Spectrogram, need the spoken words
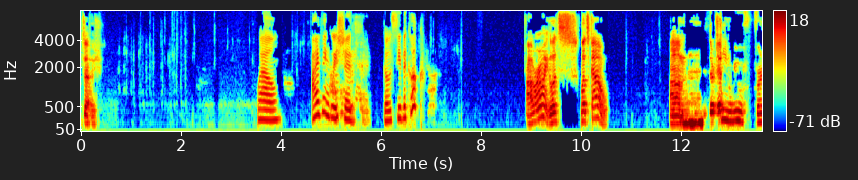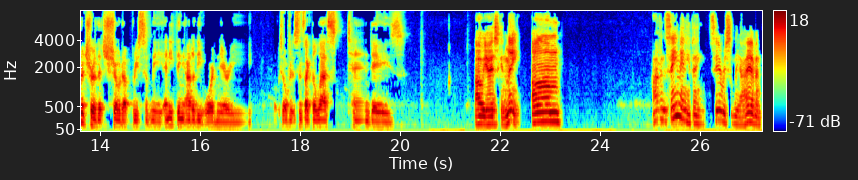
So, Well, I think we should go see the cook. all right, let's let's go. Um, Is there any new furniture that showed up recently? Anything out of the ordinary over since like the last ten days? oh, you're asking me. Um, I haven't seen anything. Seriously, I haven't.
